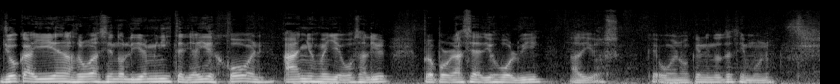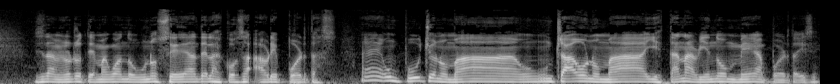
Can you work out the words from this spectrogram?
Yo caí en las drogas siendo líder ministerial y de jóvenes. Años me llevó a salir, pero por gracia de Dios volví a Dios. Qué bueno, qué lindo testimonio. Ese también otro tema, cuando uno cede ante las cosas, abre puertas. Eh, un pucho nomás, un trago nomás, y están abriendo mega puertas, dice.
